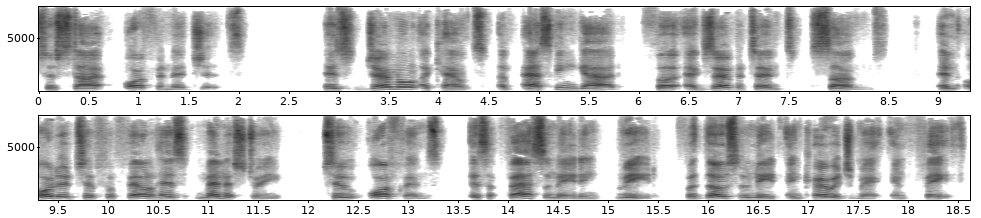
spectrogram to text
to start orphanages. His journal accounts of asking God for exorbitant sums in order to fulfill his ministry to orphans is a fascinating read for those who need encouragement in faith.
